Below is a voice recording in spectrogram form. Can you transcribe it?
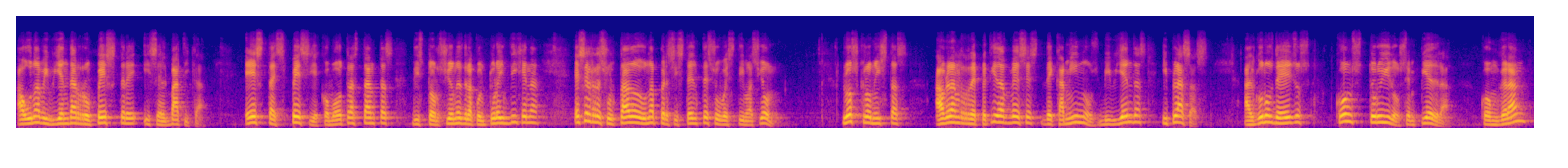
a una vivienda rupestre y selvática. Esta especie, como otras tantas distorsiones de la cultura indígena, es el resultado de una persistente subestimación. Los cronistas hablan repetidas veces de caminos, viviendas y plazas, algunos de ellos construidos en piedra, con gran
